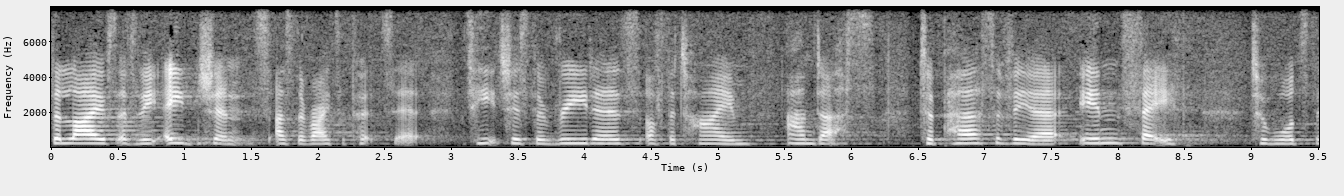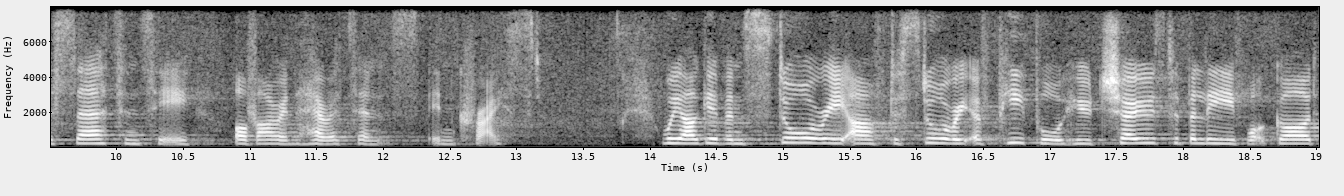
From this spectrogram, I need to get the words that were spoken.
The lives of the ancients, as the writer puts it, teaches the readers of the time and us to persevere in faith towards the certainty of our inheritance in Christ. We are given story after story of people who chose to believe what God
